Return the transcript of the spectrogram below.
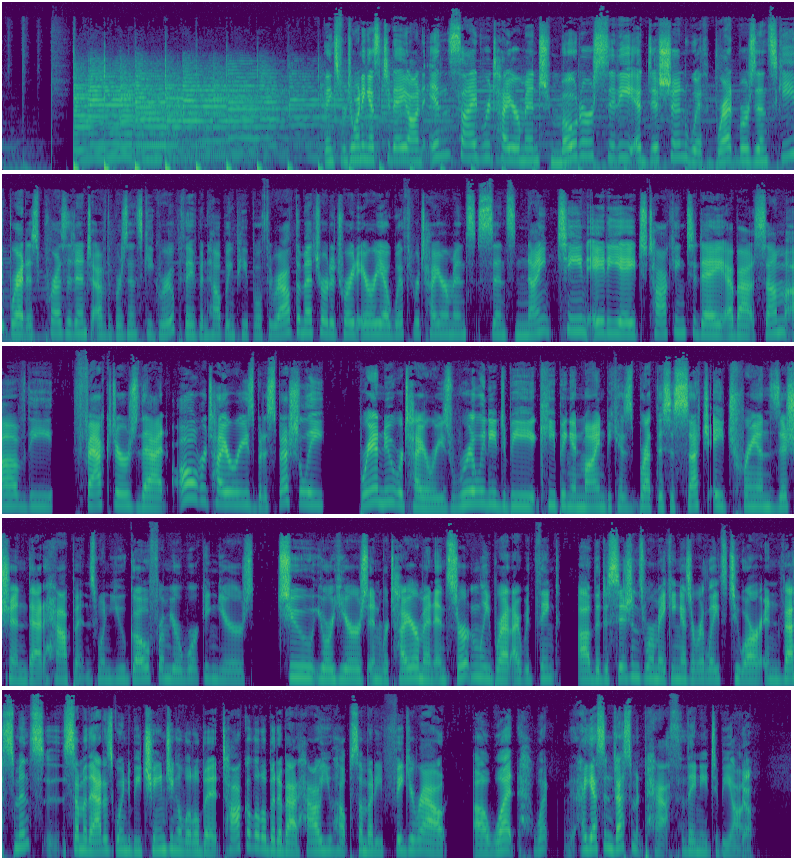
Thanks for joining us today on Inside Retirement Motor City Edition with Brett Brzezinski. Brett is president of the Brzezinski Group. They've been helping people throughout the Metro Detroit area with retirements since 1988. Talking today about some of the factors that all retirees, but especially brand new retirees, really need to be keeping in mind because, Brett, this is such a transition that happens when you go from your working years to your years in retirement. And certainly, Brett, I would think uh, the decisions we're making as it relates to our investments, uh, some of that is going to be changing a little bit. Talk a little bit about how you help somebody figure out uh, what what I guess investment path they need to be on. Yeah.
